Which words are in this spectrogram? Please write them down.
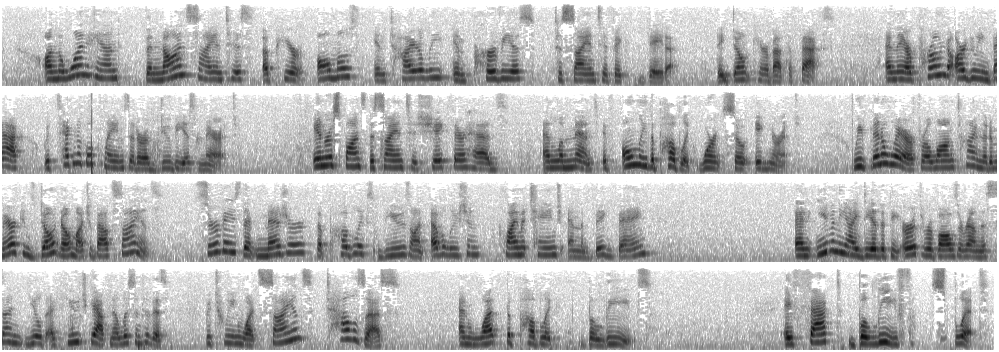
On the one hand, the non scientists appear almost entirely impervious to scientific data. They don't care about the facts. And they are prone to arguing back with technical claims that are of dubious merit. In response, the scientists shake their heads and lament if only the public weren't so ignorant. We've been aware for a long time that Americans don't know much about science. Surveys that measure the public's views on evolution climate change and the Big Bang, and even the idea that the Earth revolves around the sun yield a huge gap. Now, listen to this between what science tells us and what the public believes. A fact belief split.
